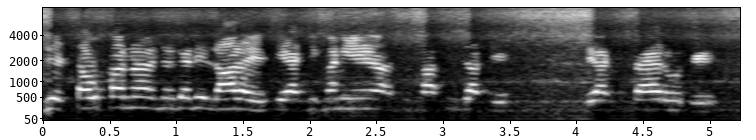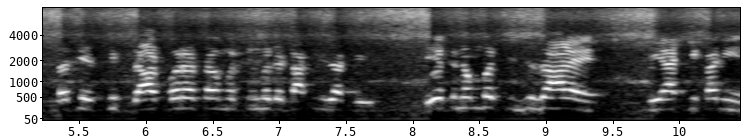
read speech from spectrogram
जे टवकानं निघालेली डाळ आहे ती या ठिकाणी अशी साचली जाते. ती अशी तयार होते. तसेच ती डाळ परत मशीनमध्ये टाकली जाते. एक नंबरची जी जाळ आहे ती या ठिकाणी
